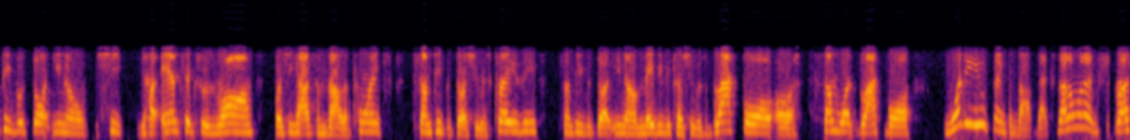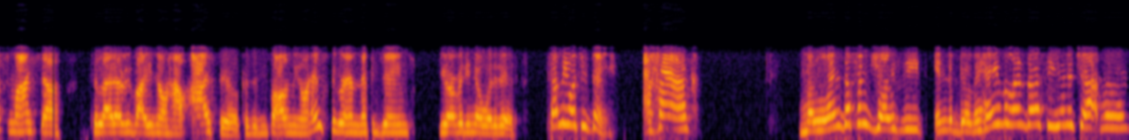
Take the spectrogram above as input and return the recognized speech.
people thought, you know, she her antics was wrong, but she had some valid points. Some people thought she was crazy. Some people thought, you know, maybe because she was blackball or somewhat blackball. What do you think about that? Because I don't want to express myself to let everybody know how I feel. Because if you follow me on Instagram, Mecca James, you already know what it is. Tell me what you think. I have Melinda from Jersey in the building. Hey, Melinda, I see you in the chat room.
